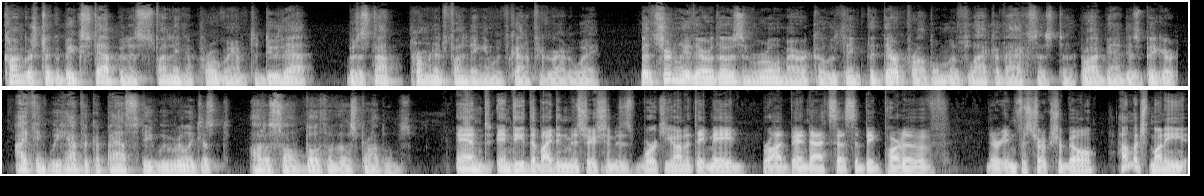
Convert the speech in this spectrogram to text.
Congress took a big step and is funding a program to do that, but it's not permanent funding, and we've got to figure out a way. But certainly, there are those in rural America who think that their problem of lack of access to broadband is bigger. I think we have the capacity. We really just ought to solve both of those problems. And indeed, the Biden administration is working on it. They made broadband access a big part of their infrastructure bill. How much money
